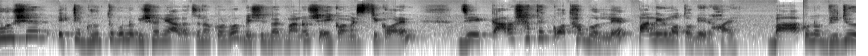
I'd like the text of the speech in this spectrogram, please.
পুরুষের একটি গুরুত্বপূর্ণ বিষয় নিয়ে আলোচনা করব। বেশিরভাগ মানুষ এই কমেন্টসটি করেন যে কারোর সাথে কথা বললে পানির মতো বের হয় বা কোনো ভিডিও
